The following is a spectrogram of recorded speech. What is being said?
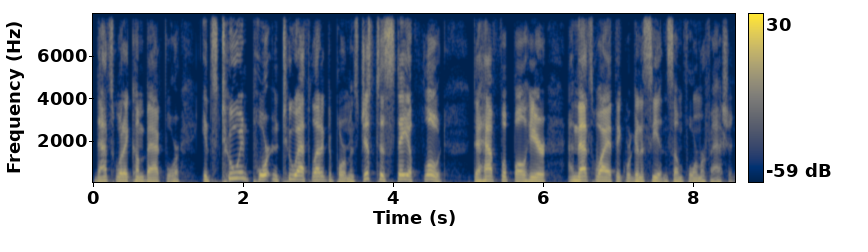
That's what I come back for. It's too important to athletic departments just to stay afloat to have football here, and that's why I think we're going to see it in some form or fashion.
